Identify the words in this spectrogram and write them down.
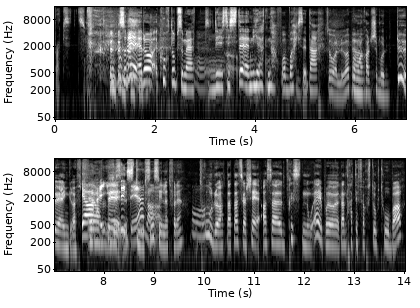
brexit. Så det er da kort oppsummert de siste nyhetene fra brexit her. Så lurer jeg på om han kanskje må dø i en grøft. Ja, det er det, stor sannsynlighet for det. Tror du at dette skal skje? Altså, Fristen nå er jo på den 31. oktober.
